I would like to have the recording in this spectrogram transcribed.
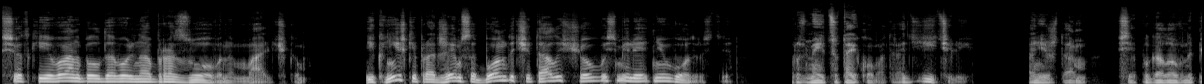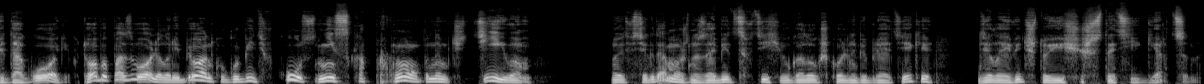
Все-таки Иван был довольно образованным мальчиком. И книжки про Джеймса Бонда читал еще в восьмилетнем возрасте. Разумеется, тайком от родителей. Они же там все поголовно педагоги. Кто бы позволил ребенку губить вкус низкопробным чтивом? Но ведь всегда можно забиться в тихий уголок школьной библиотеки, делая вид, что ищешь статьи Герцена.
